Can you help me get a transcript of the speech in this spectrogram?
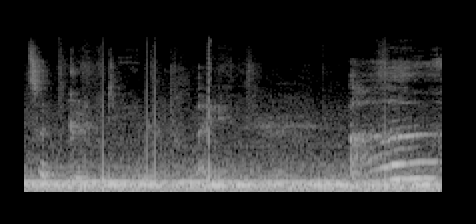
what's a good game to play? Uh,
